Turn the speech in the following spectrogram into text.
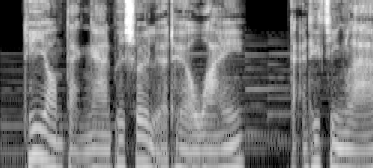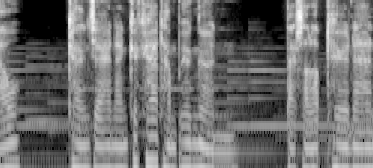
ๆ ที่ยอมแต่งงานเพื่อช่วยเหลือเธอเอาไว้ แต่อันที่จริงแล้วคังแจนั้นก็แค่ทำเพื่อเงิน แต่สำหรับเธอนั้น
